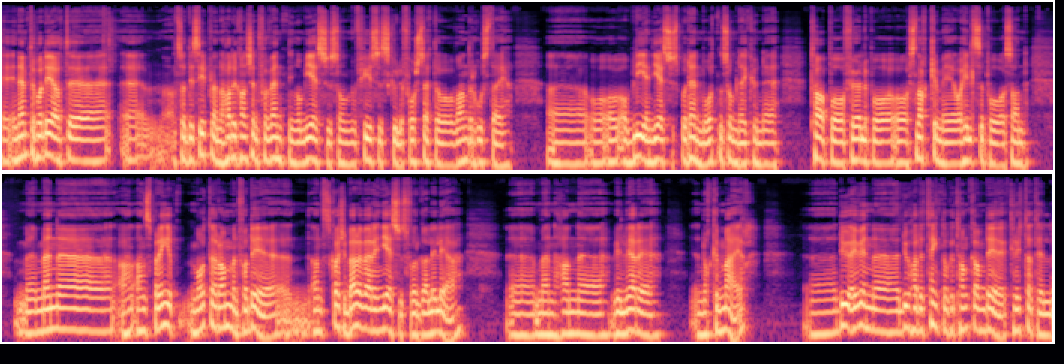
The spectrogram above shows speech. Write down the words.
jeg nevnte på det at eh, eh, altså Disiplene hadde kanskje en forventning om Jesus som fysisk skulle fortsette å vandre hos dem, eh, og, og, og, bli en Jesus på den måten som de kunne ta på og føle på og snakke med og hilse på og sånn. Men, men uh, han, han sprenger på en måte rammen for det. Han skal ikke bare være en Jesus for Galilea, uh, men han uh, vil være noe mer. Du Øyvind, du hadde tenkt noen tanker om det knytta til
